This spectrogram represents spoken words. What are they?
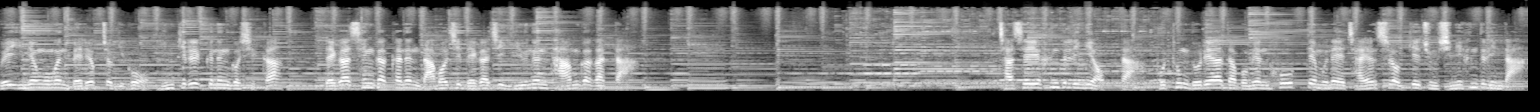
왜 이명웅은 매력적이고 인기를 끄는 것일까? 내가 생각하는 나머지 네 가지 이유는 다음과 같다. 자세에 흔들림이 없다. 보통 노래하다 보면 호흡 때문에 자연스럽게 중심이 흔들린다.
